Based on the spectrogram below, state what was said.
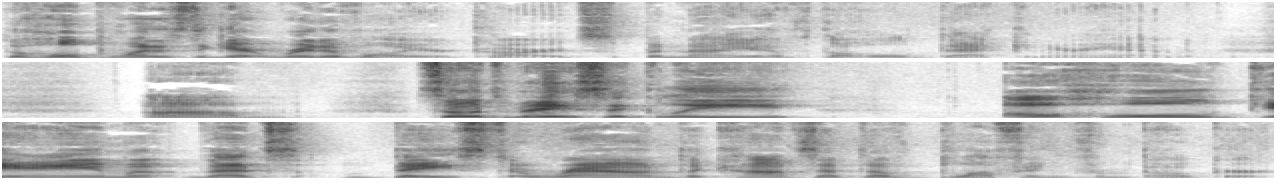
the whole point is to get rid of all your cards. But now you have the whole deck in your hand. Um, so it's basically a whole game that's based around the concept of bluffing from poker,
